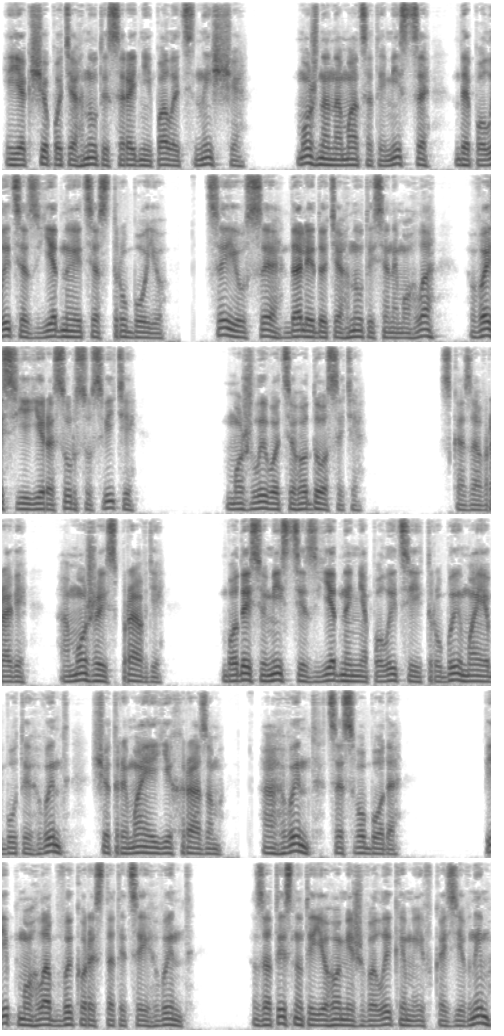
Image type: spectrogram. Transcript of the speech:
і якщо потягнути середній палець нижче, можна намацати місце, де полиця з'єднується з трубою. Це і усе далі дотягнутися не могла, весь її ресурс у світі. Можливо, цього досить, сказав Раві, а може, і справді, бо десь у місці з'єднання полиці й труби має бути гвинт, що тримає їх разом, а гвинт це свобода. Піп могла б використати цей гвинт, затиснути його між великим і вказівним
